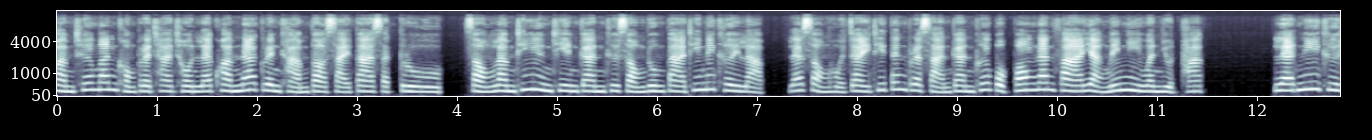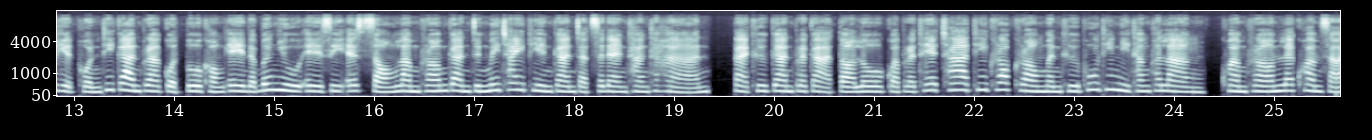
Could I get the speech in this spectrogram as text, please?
ความเชื่อมั่นของประชาชน และความน่าเกรงขามต่อสายตาศัตรู สองลำที่ยืนเคียงกันคือสองดวงตาที่ไม่เคยหลับ และสองหัวใจที่เต้นประสานกันเพื่อปกป้องน่านฟ้าอย่างไม่มีวันหยุดพักและนี่คือเหตุผลที่การปรากฏตัวของ AWACS 2 ลำพร้อมกันจึงไม่ใช่เพียงการจัดแสดงทางทหาร แต่คือการประกาศต่อโลกกว่าประเทศชาติที่ครอบครองมันคือผู้ที่มีทั้งพลัง ความพร้อมและความสา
